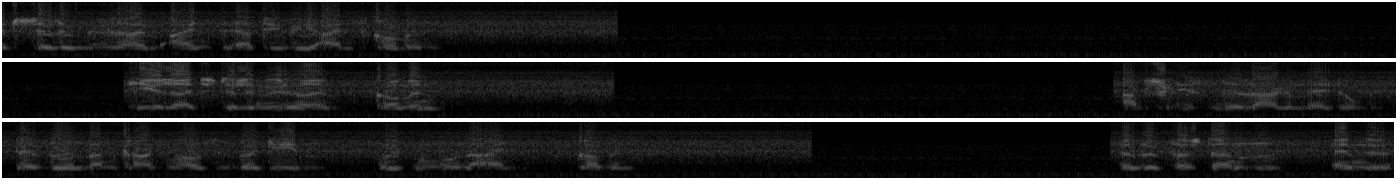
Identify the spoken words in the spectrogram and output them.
Leitstelle Mülheim 1, RTW 1 kommen. Hier Leitstelle Mülheim, kommen. Abschließende Lagemeldung. Person an Krankenhaus übergeben. Rücken nun ein. Kommen. Das ist verstanden. Ende.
